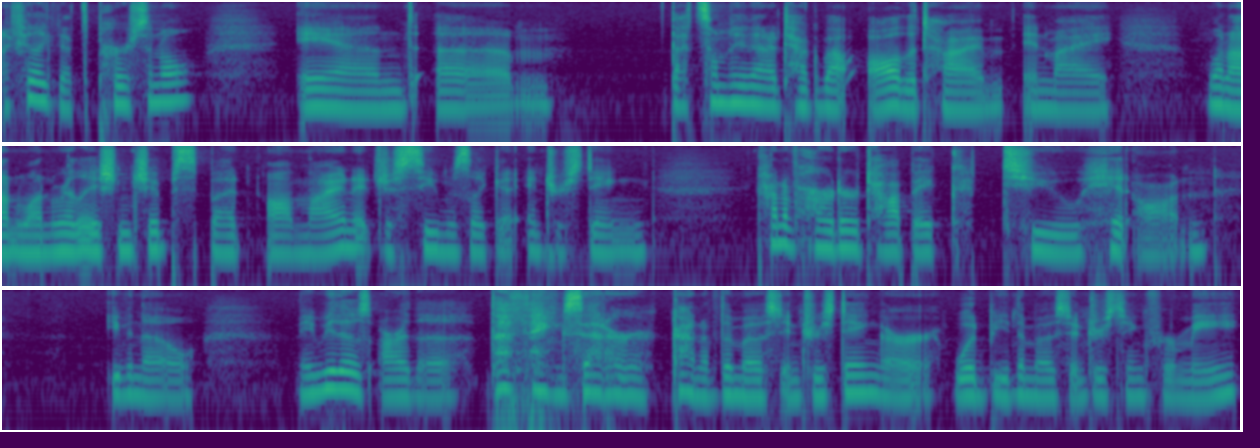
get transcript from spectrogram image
I feel like that's personal and um, that's something that I talk about all the time in my one on one relationships, but online it just seems like an interesting, kind of harder topic to hit on, even though maybe those are the, the things that are kind of the most interesting or would be the most interesting for me.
